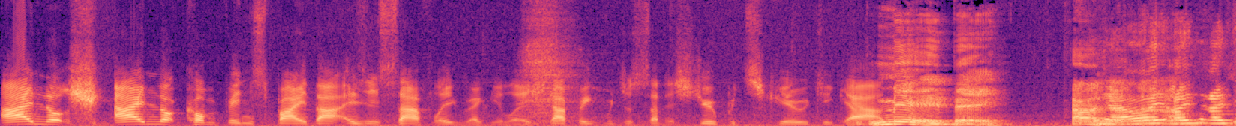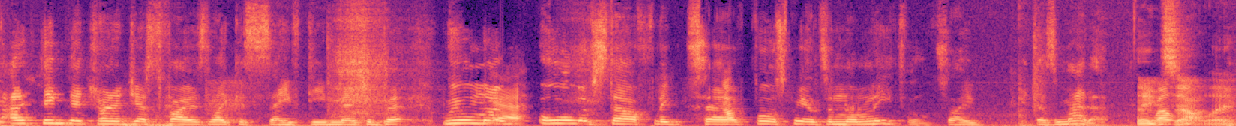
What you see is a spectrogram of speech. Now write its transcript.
I'm not. Sh- I'm not convinced by that as a Starfleet regulation. I think we just had a stupid security guard. maybe. I No. I, I, I- I think they're trying to justify it as like a safety measure, but we all know Yeah. all of Starfleet's uh, force fields are non-lethal, so it doesn't matter. exactly.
